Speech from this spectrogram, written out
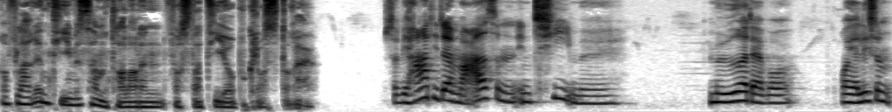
har flere intime samtaler den første tida på klosteret. Så vi har de der meget sådan intime møder der, hvor, hvor jeg ligesom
